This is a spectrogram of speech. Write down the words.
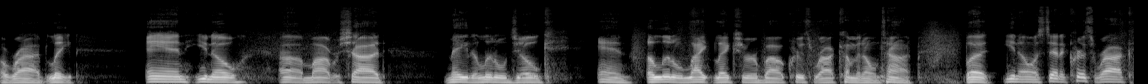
arrived late. And, you know, uh Ahmad Rashad made a little joke and a little light lecture about Chris Rock coming on time. But, you know, instead of Chris Rock,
